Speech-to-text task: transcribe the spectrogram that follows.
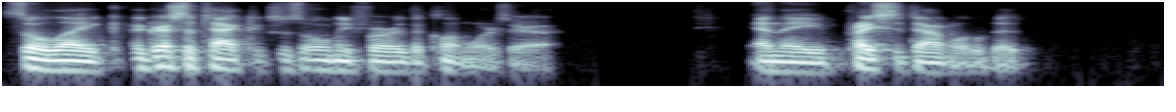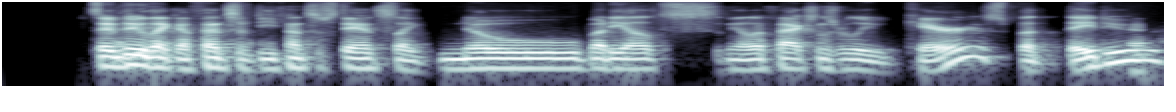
So like aggressive tactics was only for the Clone Wars era, and they priced it down a little bit. Same thing with like offensive defensive stance. Like nobody else in the other factions really cares, but they do.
